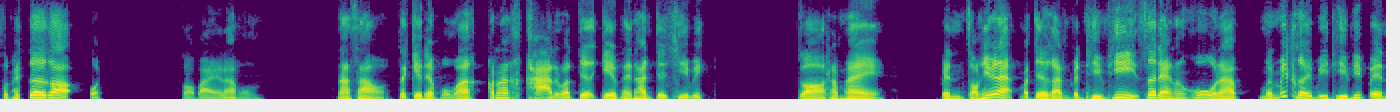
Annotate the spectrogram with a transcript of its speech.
ส่วน Packers ก็อดต่อไปนะครับผม น่าเศร้า แต่เกมนี้ผมว่าก็น่าขาดกว่าเจอเกม Titans เจอ Chiefs อีก ก็ทำให้เป็นสองทีมนี่แหละ มาเจอกันเป็นทีมที่เสื้อแดงทั้งคู่นะครับ เหมือนไม่เคยมีทีมที่เป็น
